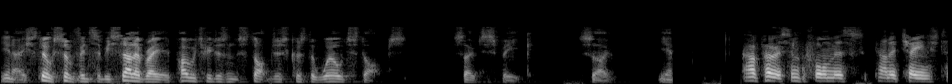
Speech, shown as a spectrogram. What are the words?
you know, it's still something to be celebrated. Poetry doesn't stop just because the world stops, so to speak. So have poets and performers kind of changed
